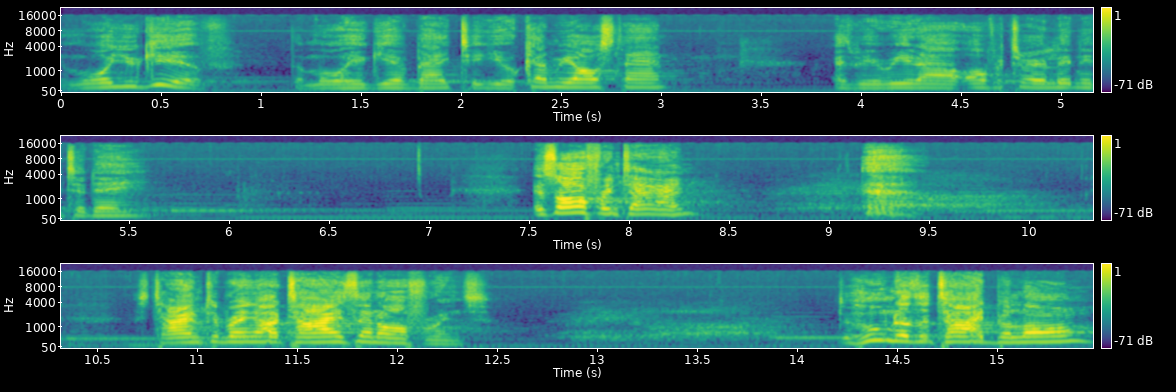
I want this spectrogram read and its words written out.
The more you give, the more he'll give back to you. Can we all stand as we read our offertory litany today? It's offering time. it's time to bring our tithes and offerings. To whom does the tithe belong?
